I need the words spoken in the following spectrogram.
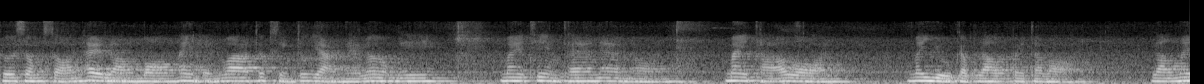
คือทรงสอนให้เรามองให้เห็นว่าทุกสิ่งทุกอย่างในโลกนี้ ไม่เที่ยงแท้แน่นอน ไม่ถาวร ไม่อยู่กับเราไปตลอด เราไม่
